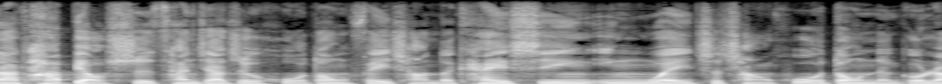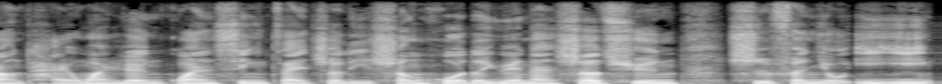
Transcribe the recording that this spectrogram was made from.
那他表示参加这个活动非常的开心，因为这场活动能够让台湾人关心在这里生活的越南社群，十分有意义。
